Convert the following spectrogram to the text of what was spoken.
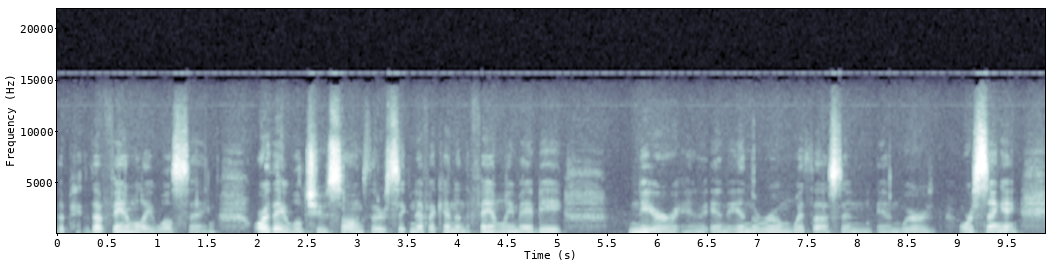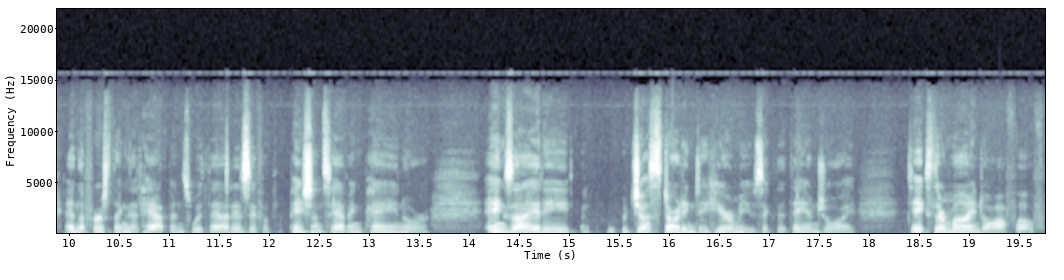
the, the family will sing, or they will choose songs that are significant, and the family may be near and, in the room with us, and, and we're, we're singing. And the first thing that happens with that is if a patient's having pain or anxiety, just starting to hear music that they enjoy takes their mind off of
